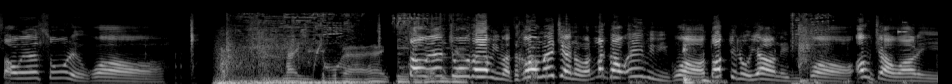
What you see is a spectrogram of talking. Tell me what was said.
စောင်းရမ်းဆိုးတယ်ကွာ နိုင်ချိုးတာအဲ့ စောင်းရမ်းကြိုးသားပြီမှာတကောင်မဲကြံတော့နှစ်ကောင်အင်းပြီပြီကွာတွားပြစ်လို့ရနေပြီကွာအောက်ကြွားတယ်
